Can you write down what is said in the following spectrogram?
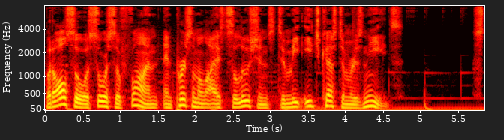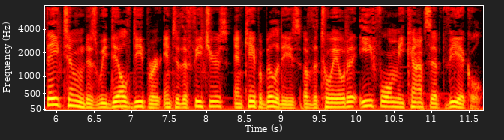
but also a source of fun and personalized solutions to meet each customer's needs. Stay tuned as we delve deeper into the features and capabilities of the Toyota E4ME concept vehicle.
